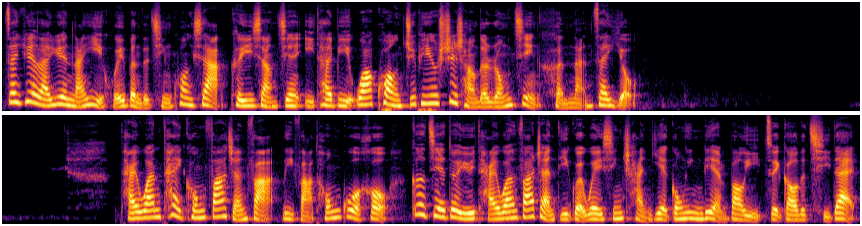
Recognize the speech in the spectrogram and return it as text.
在越来越难以回本的情况下，可以想见以太币挖矿 GPU 市场的荣景很难再有。台湾太空发展法立法通过后，各界对于台湾发展低轨卫星产业供应链抱以最高的期待。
